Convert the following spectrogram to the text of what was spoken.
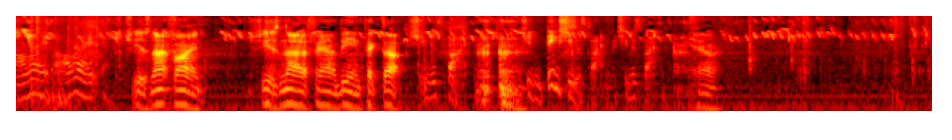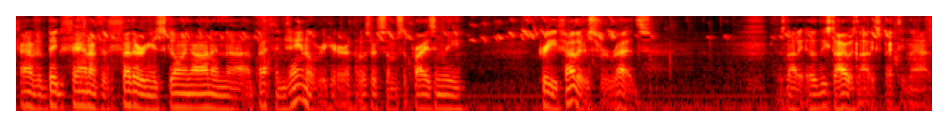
All right, all right. She is not fine. She is not a fan of being picked up. She was fine. she didn't think she was fine, but she was fine. Yeah. Kind of a big fan of the featheriness going on in uh, Beth and Jane over here. Those are some surprisingly pretty feathers for reds. It was not, at least I was not expecting that.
